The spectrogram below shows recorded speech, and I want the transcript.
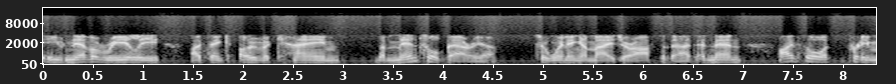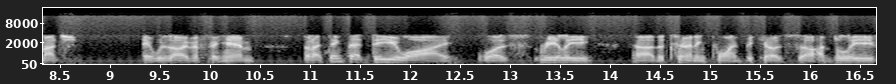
he never really I think overcame the mental barrier to winning a major after that. And then I thought pretty much it was over for him. But I think that DUI was really uh, the turning point because uh, I believe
